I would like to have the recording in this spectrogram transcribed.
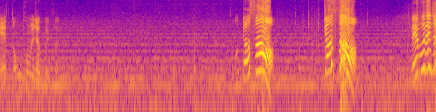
개 똥폼을 잡고 있군 어, 꼈어! 꼈어! 내보내줘!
